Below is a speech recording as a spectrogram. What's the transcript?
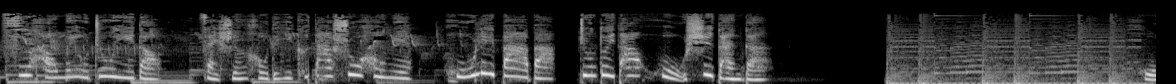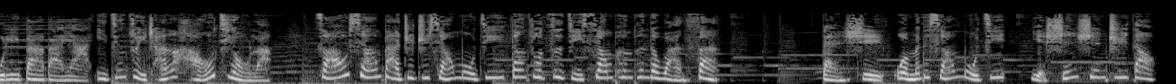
丝毫没有注意到，在身后的一棵大树后面，狐狸爸爸正对它虎视眈眈。狐狸爸爸呀，已经嘴馋了好久了，早想把这只小母鸡当做自己香喷喷的晚饭。但是，我们的小母鸡也深深知道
